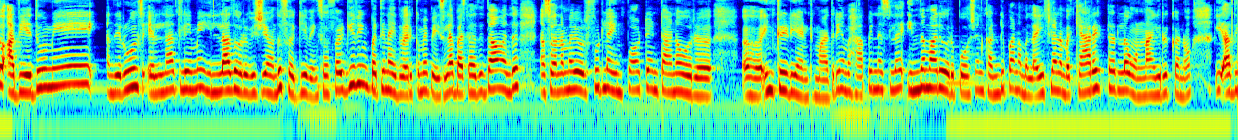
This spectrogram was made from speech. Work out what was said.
ஸோ அது எதுவுமே அந்த ரூல்ஸ் எல்லாத்துலேயுமே இல்லாத ஒரு விஷயம் வந்து ஃபர்கிவிங் ஸோ ஃபர்கிவிங் பற்றி நான் இது வரைக்குமே பேசல. பட் அதுதான் வந்து நான் சொன்ன மாதிரி ஒரு ஃபுட்டில் இம்பார்ட்டண்ட்டான ஒரு இன்க்ரீடியண்ட் மாதிரி நம்ம ஹாப்பினஸில் இந்த மாதிரி ஒரு போர்ஷன் கண்டிப்பாக நம்ம லைஃப்பில் நம்ம கேரக்டரில் ஒன்றா இருக்கணும். அது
